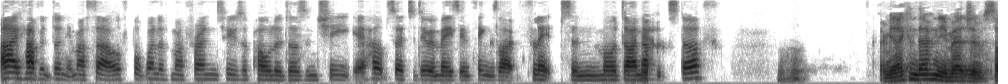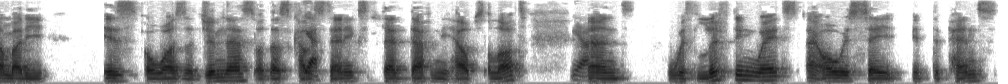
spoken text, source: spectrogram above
I haven't done it myself, but one of my friends who's a poler does, and she it helps her to do amazing things like flips and more dynamic yeah. stuff. Mm-hmm. I mean, I can definitely imagine if somebody is or was a gymnast or does calisthenics, yeah. that definitely helps a lot. Yeah. And with lifting weights, I always say it depends.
